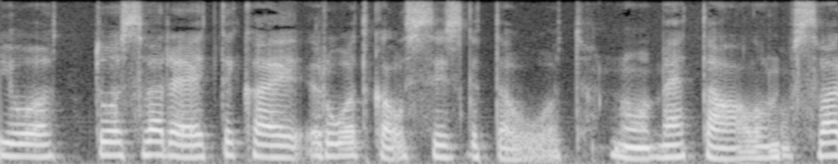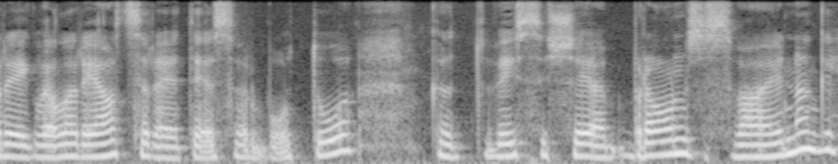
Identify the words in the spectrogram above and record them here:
jo tos varēja tikai rotkalis izgatavot no metāla. Un svarīgi vēl arī atcerēties varbūt to, ka visi šie bronzas vainagi,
